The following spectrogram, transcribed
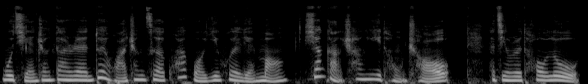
目前正担任对华政策跨国议会联盟香港倡议统筹。他近日透露，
